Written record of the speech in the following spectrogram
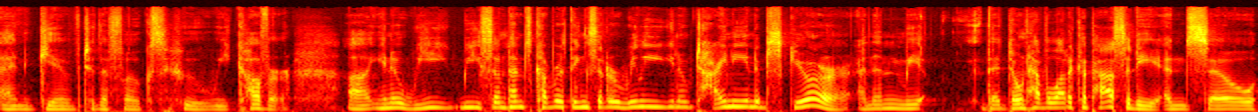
and give to the folks who we cover. Uh, you know, we we sometimes cover things that are really you know tiny and obscure, and then we that don't have a lot of capacity, and so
